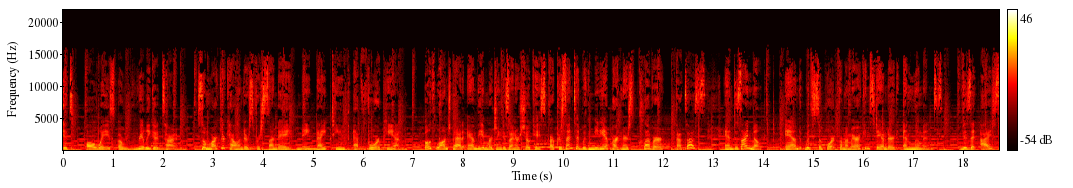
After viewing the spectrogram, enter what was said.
It's always a really good time. So mark your calendars for Sunday, May 19th at 4 p.m. Both Launchpad and the Emerging Designer Showcase are presented with media partners Clever, that's us, and Design Milk, and with support from American Standard and Lumens. Visit ICFF.com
